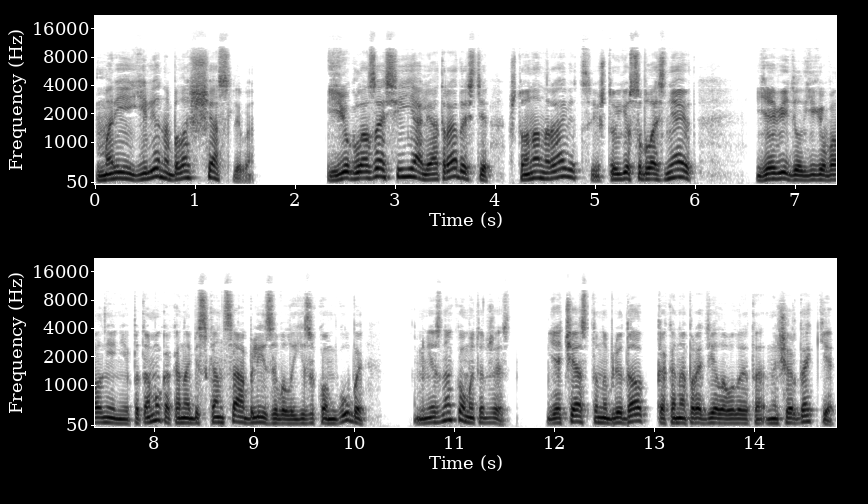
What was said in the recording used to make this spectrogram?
Мария Елена была счастлива. Ее глаза сияли от радости, что она нравится и что ее соблазняют. Я видел ее волнение потому, как она без конца облизывала языком губы. Мне знаком этот жест. Я часто наблюдал, как она проделывала это на чердаке,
